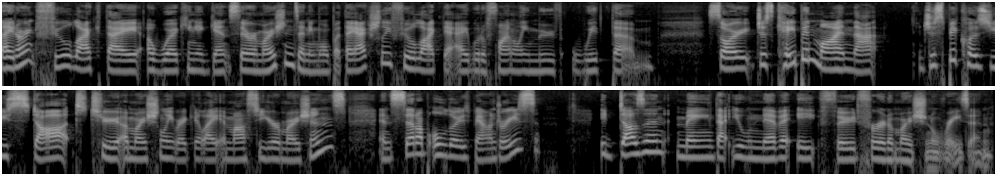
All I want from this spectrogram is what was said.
They don't feel like they are working against their emotions anymore, but they actually feel like they're able to finally move with them. So just keep in mind that just because you start to emotionally regulate and master your emotions and set up all those boundaries, it doesn't mean that you'll never eat food for an emotional reason.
